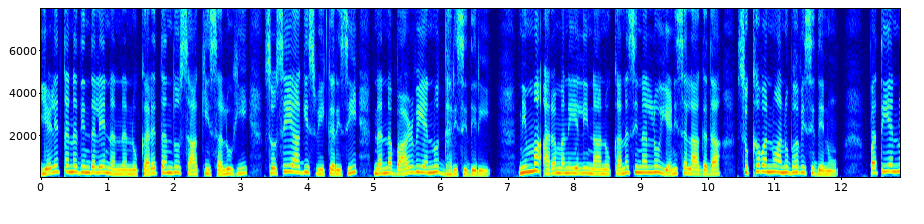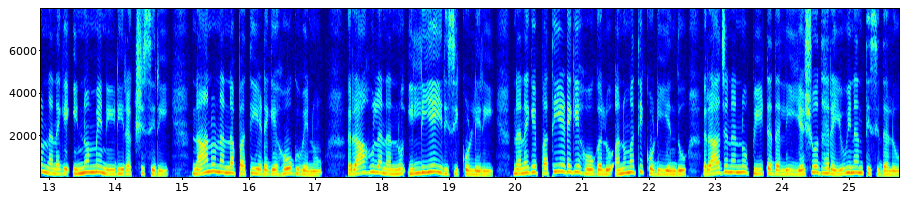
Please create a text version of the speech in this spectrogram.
ಎಳೆತನದಿಂದಲೇ ನನ್ನನ್ನು ಕರೆತಂದು ಸಾಕಿ ಸಲುಹಿ ಸೊಸೆಯಾಗಿ ಸ್ವೀಕರಿಸಿ ನನ್ನ ಬಾಳ್ವಿಯನ್ನು ಧರಿಸಿದಿರಿ. ನಿಮ್ಮ ಅರಮನೆಯಲ್ಲಿ ನಾನು ಕನಸಿನಲ್ಲೂ ಎಣಿಸಲಾಗದ ಸುಖವನ್ನು ಅನುಭವಿಸಿದೆನು. ಪತಿಯನ್ನು ನನಗೆ ಇನ್ನೊಮ್ಮೆ ನೀಡಿ ರಕ್ಷಿಸಿರಿ. ನಾನು ನನ್ನ ಪತಿಯೆಡೆಗೆ ಹೋಗುವೆನು. ರಾಹುಲನನ್ನು ಇಲ್ಲಿಯೇ ಇರಿಸಿಕೊಳ್ಳಿರಿ. ನನಗೆ ಪತಿಯೆಡೆಗೆ ಹೋಗಲು ಅನುಮತಿ ಕೊಡಿ ಎಂದು ರಾಜನನ್ನು ಪೀಠದಲ್ಲಿ ಯಶೋಧರೆಯು ವಿನಂತಿಸಿದಳು.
